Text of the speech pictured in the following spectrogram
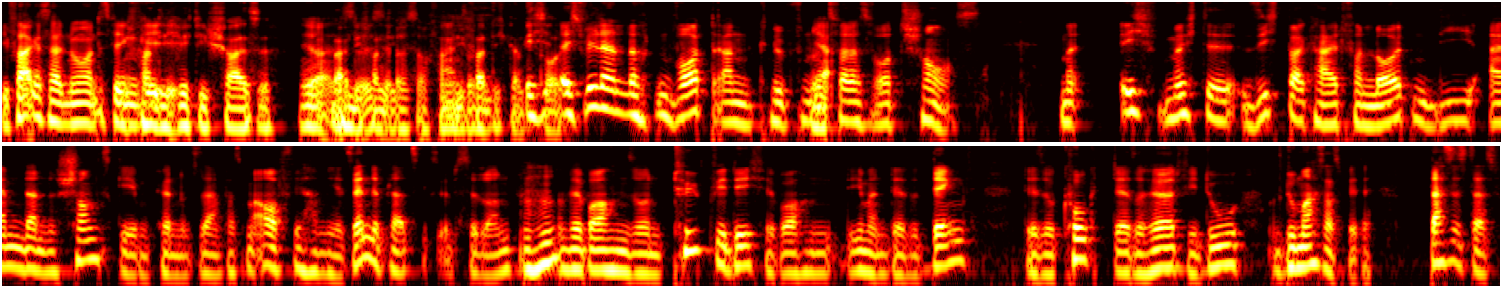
Die Frage ist halt nur, deswegen Die fand ich richtig scheiße. Ja, Nein, ist, die ist, fand ich, ist auch fein die so. fand ich ganz Ich, toll. ich will da noch ein Wort dran knüpfen, Ja. und zwar das Wort Chance. Ich möchte Sichtbarkeit von Leuten, die einem dann eine Chance geben können und sagen, pass mal auf, wir haben hier Sendeplatz XY Mhm. und wir brauchen so einen Typ wie dich, wir brauchen jemanden, der so denkt, der so guckt, der so hört wie du und du machst das bitte. Das ist das,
